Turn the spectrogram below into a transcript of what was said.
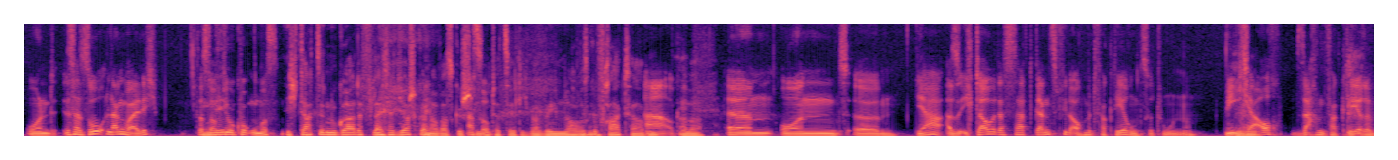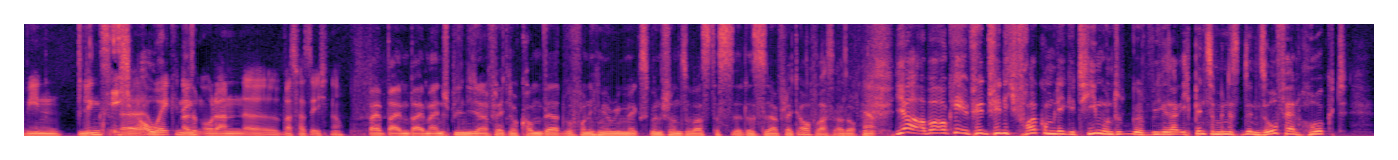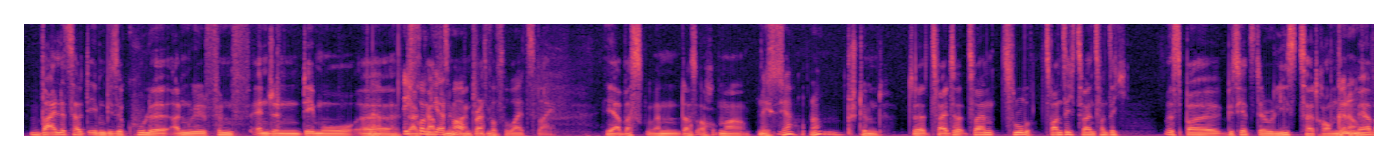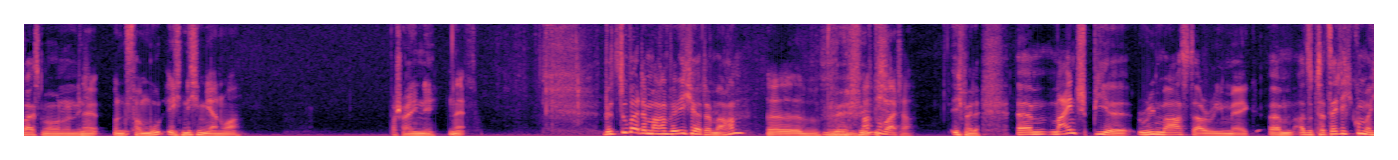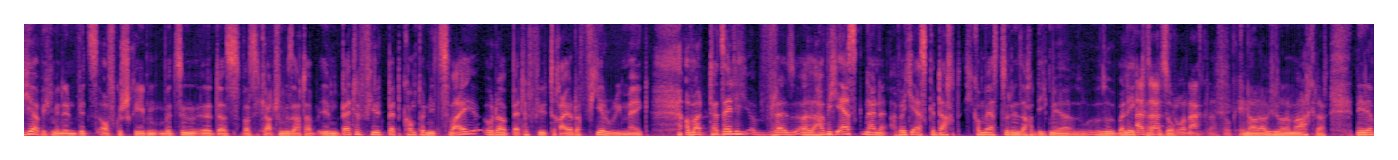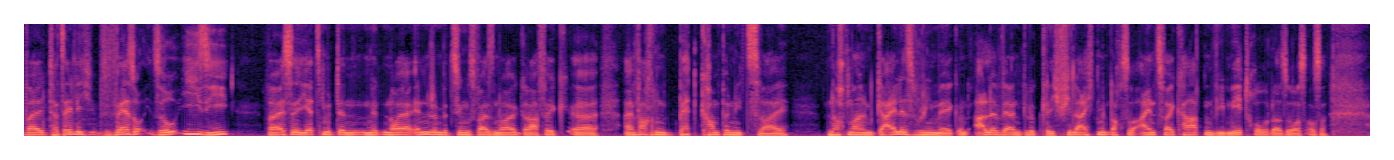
Und ist das so langweilig, dass du auf die Uhr gucken musst? Ich dachte nur gerade, vielleicht hat Joschka noch was geschrieben so. tatsächlich, weil wir ihm noch was gefragt haben. Ah, okay. Aber ähm, und ähm, ja, also ich glaube, das hat ganz viel auch mit Verklärung zu tun. Ne? Wie ich ja auch Sachen verkläre, wie ein Link's äh. Awakening Also- oder ein äh, was weiß ich. Ne? bei, bei, bei meinen Spielen, die dann vielleicht noch kommen werden, wovon ich mir Remakes wünsche und sowas, das, das ist da vielleicht auch was. Also, Ja. aber okay, finde find ich vollkommen legitim und äh, wie gesagt, ich bin zumindest insofern hooked, weil es halt eben diese coole Unreal 5 Engine Demo äh, ich da freue mich gab erstmal auf Breath of the Wild 2. Ja, was man das auch immer Nächstes Jahr, oder? bestimmt. 2022 ist bei, bis jetzt der Release-Zeitraum. Genau. Mehr weiß man aber noch nicht. Nee, und vermutlich nicht im Januar. Wahrscheinlich nicht. Nee. Willst du weitermachen? Will ich weitermachen? Äh, will mach du ich- weiter. Ich meine, ähm, mein Spiel, Remaster Remake. Ähm, also tatsächlich, guck mal, hier habe ich mir den Witz aufgeschrieben, beziehungsweise das, was ich gerade schon gesagt habe, in Battlefield Bad Company 2 oder Battlefield 3 oder 4 Remake. Aber tatsächlich, also habe ich erst, nein, habe ich erst gedacht. Ich komme erst zu den Sachen, die ich mir so, so überlegt Also habe. hast so. du drüber nachgedacht, okay. Genau, da habe ich drüber nachgedacht. Nee, weil tatsächlich, wäre so, so easy, weißt du, jetzt mit, den, mit neuer Engine beziehungsweise neuer Grafik, äh, einfach ein Bad Company 2 nochmal ein geiles Remake und alle wären glücklich. Vielleicht mit noch so ein, zwei Karten wie Metro oder sowas aus,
